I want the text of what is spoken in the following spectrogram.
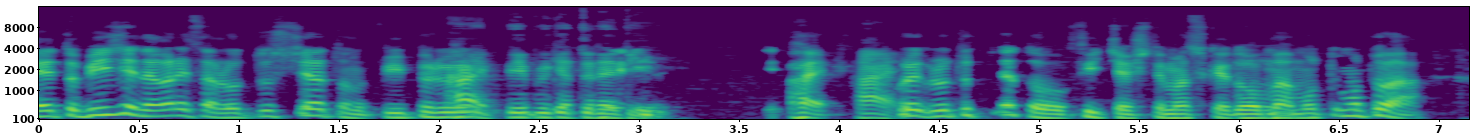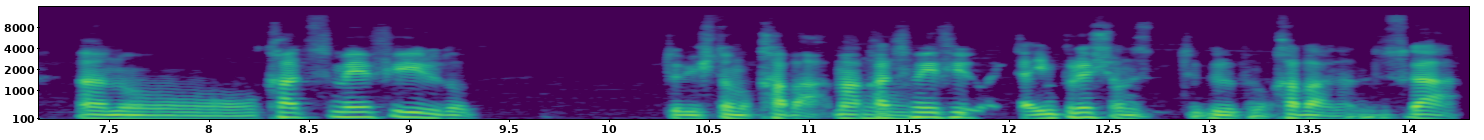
えっと、BG 流れてたロッド・スチュアートの People、はい、People Get Ready。はい。はい、これ、ロッド・スチュアートフィーチャーしてますけど、うん、まあ、もともとは、あのー、カーティス・メイフィールドという人のカバー、まあ、カーティス・メイフィールドがいたインプレッションズっていうグループのカバーなんですが、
